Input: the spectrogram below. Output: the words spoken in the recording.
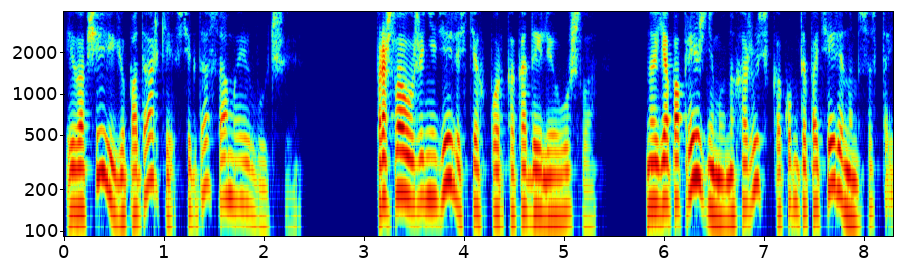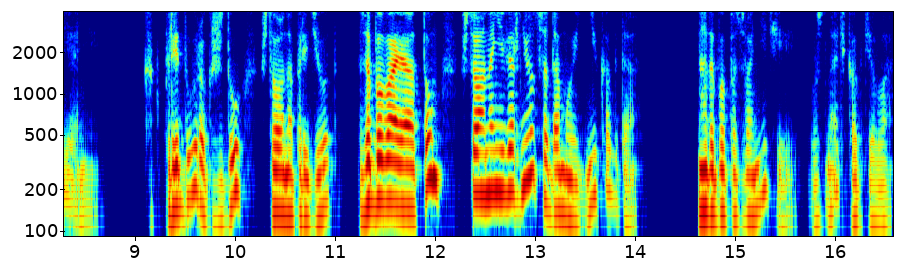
и вообще ее подарки всегда самые лучшие. Прошла уже неделя с тех пор, как Аделия ушла, но я по-прежнему нахожусь в каком-то потерянном состоянии. Как придурок жду, что она придет, забывая о том, что она не вернется домой никогда. Надо бы позвонить ей, узнать, как дела.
